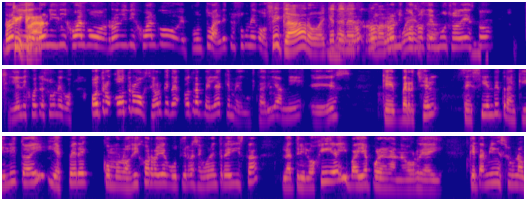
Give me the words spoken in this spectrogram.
Ronnie, Sí, claro. Ronnie dijo algo, Ronnie dijo algo eh, puntual, esto es un negocio. Sí, claro, hay que tener Ronnie cuenta. conoce mucho de esto y él dijo esto es un negocio. Otro, otro boxeador que te- otra pelea que me gustaría a mí eh, es que Berchel se siente tranquilito ahí y espere, como nos dijo Roger Gutiérrez en una entrevista, la trilogía y vaya por el ganador de ahí. Que también es una,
